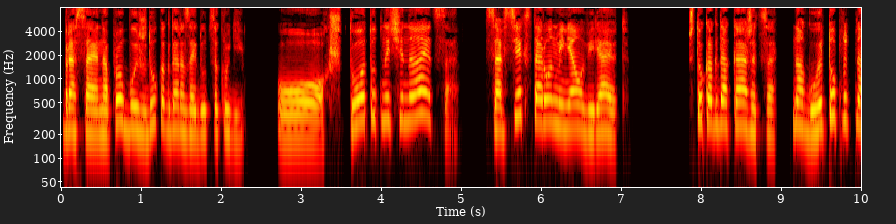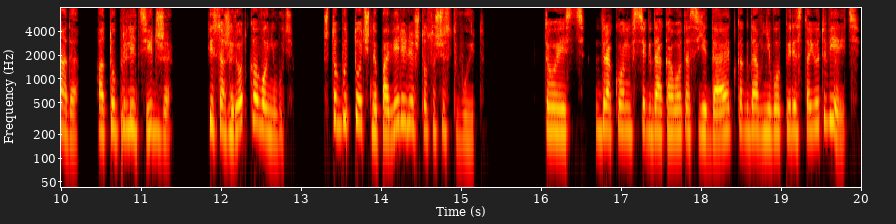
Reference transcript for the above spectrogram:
Бросая на пробу и жду, когда разойдутся круги. Ох, что тут начинается? Со всех сторон меня уверяют, что когда кажется, ногой топнуть надо, а то прилетит же и сожрет кого-нибудь, чтобы точно поверили, что существует. То есть дракон всегда кого-то съедает, когда в него перестают верить?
